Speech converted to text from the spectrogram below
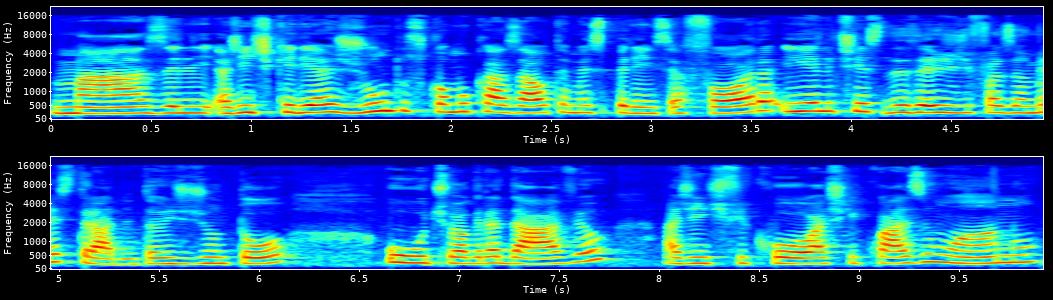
mas ele, a gente queria juntos como casal ter uma experiência fora e ele tinha esse desejo de fazer um mestrado. Então a gente juntou o útil agradável. A gente ficou, acho que quase um ano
